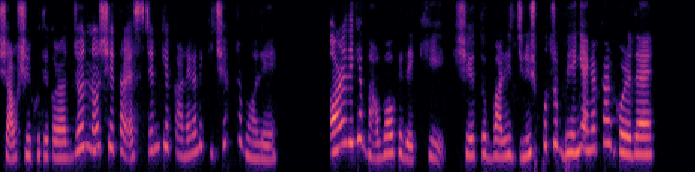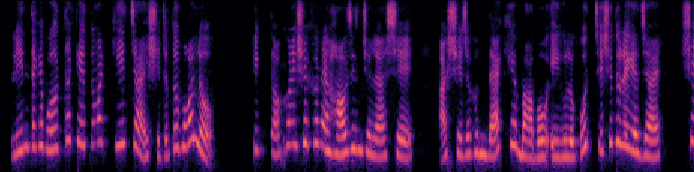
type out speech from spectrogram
সাহসীর ক্ষতি করার জন্য সে তার অ্যাসিস্ট্যান্টকে কানে কানে কিছু একটা বলে। অন্যদিকে বাবা ওকে দেখি, সে তো বাড়ির জিনিসপত্র ভেঙে একাকার করে দেয়। লিন তাকে বলতে থাকে, তোমার কি চাই সেটা তো বলো। ঠিক তখনই সেখানে হাউজিন চলে আসে। আর সে যখন দেখে বাবা এইগুলো করছে, সে তো রেগে যায়। সে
